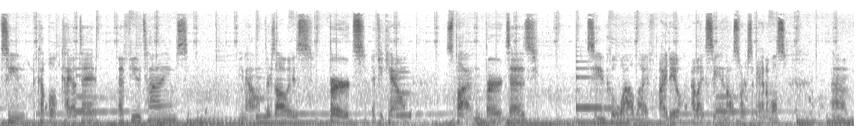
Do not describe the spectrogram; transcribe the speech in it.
Seen a couple coyote a few times. You know, there's always birds if you count spotting birds as seeing cool wildlife. I do. I like seeing all sorts of animals. Um,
